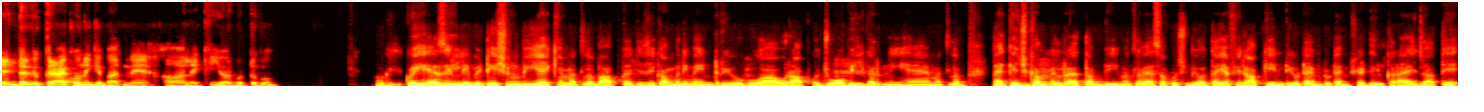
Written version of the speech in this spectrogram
इंटरव्यू क्रैक होने के बाद में like you are good to go okay कोई ऐसी लिमिटेशन भी है कि मतलब आपका किसी कंपनी में इंटरव्यू हुआ और आपको जॉब ही हम्म। करनी है मतलब पैकेज कम हम्म मिल रहा है तब भी मतलब ऐसा कुछ भी होता है या फिर आपके interview time to time schedule कराए जाते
